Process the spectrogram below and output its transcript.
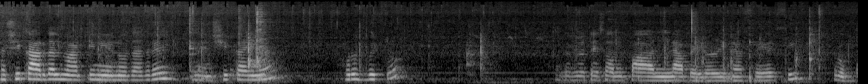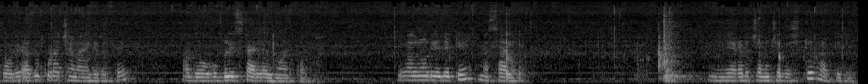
ಹಸಿ ಖಾರದಲ್ಲಿ ಮಾಡ್ತೀನಿ ಅನ್ನೋದಾದರೆ ಮೆಣಸಿಕಾಯಿನ ಹುರಿದ್ಬಿಟ್ಟು ಅದ್ರ ಜೊತೆ ಸ್ವಲ್ಪ ಅಲ್ಲ, ಬೆಳ್ಳುಳ್ಳಿನ ಸೇರಿಸಿ ರುಬ್ಕೊಳ್ಳಿ. ಅದು ಕೂಡ ಚೆನ್ನಾಗಿರುತ್ತೆ. ಅದು ಹುಬ್ಳಿ ಸ್ಟೈಲಲ್ಲಿ ಮಾಡ್ಕೊಂಡು ಇವಾಗ ನೋಡಿ ಇದಕ್ಕೆ ಮಸಾಲೆ. ಎರಡು ಚಮಚದಷ್ಟು ಹಾಕಿದ್ದೀನಿ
